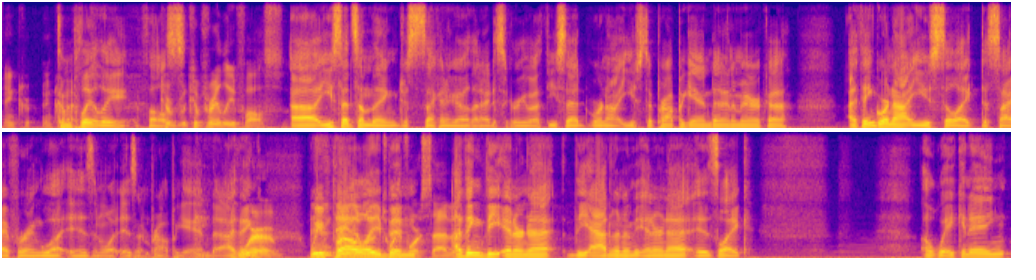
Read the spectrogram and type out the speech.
inc- Completely false. Com- completely false. Uh, you said something just a second ago that I disagree with. You said we're not used to propaganda in America. I think we're not used to like deciphering what is and what isn't propaganda. I think We're we've probably been. 24/7. I think the internet, the advent of the internet, is like awakening.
